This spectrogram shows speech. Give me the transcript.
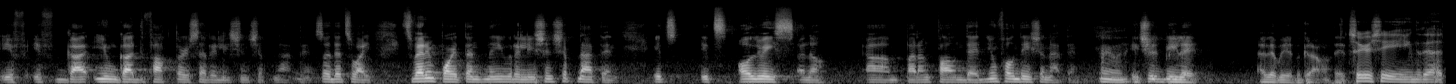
If, if God, yung God factor sa relationship natin. So that's why, it's very important na yung relationship natin, it's, it's always, ano, um, parang founded, yung foundation natin. Ayun. It should be like, alam mo yun, grounded. So you're saying that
